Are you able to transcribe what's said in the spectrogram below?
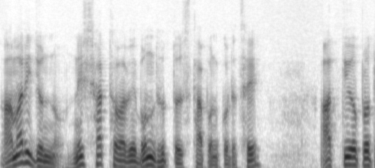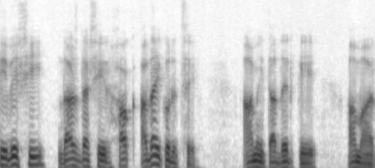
আমারই জন্য নিঃস্বার্থভাবে বন্ধুত্ব স্থাপন করেছে আত্মীয় প্রতিবেশী দাসদাসীর হক আদায় করেছে। আমি তাদেরকে আমার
